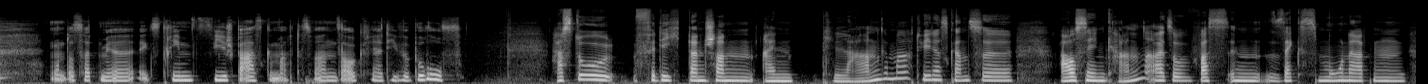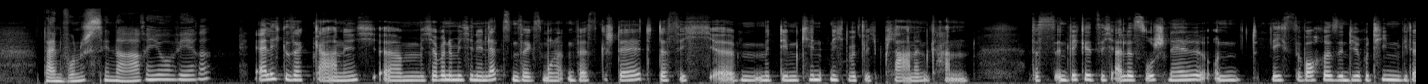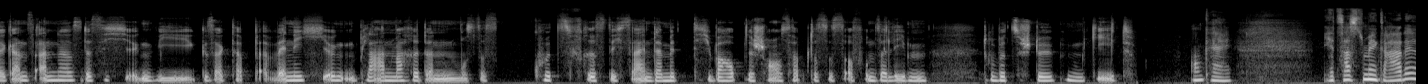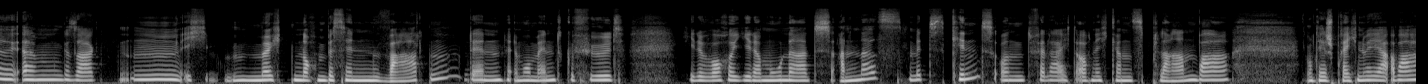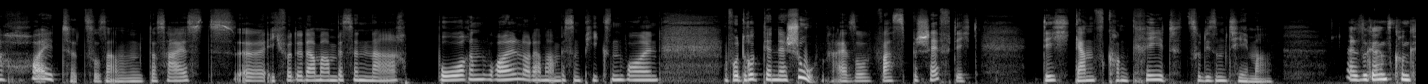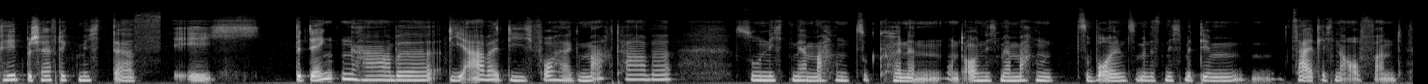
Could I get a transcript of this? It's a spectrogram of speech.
Und das hat mir extrem viel Spaß gemacht. Das war ein saukreativer Beruf. Hast du für dich dann schon einen Plan gemacht, wie das Ganze aussehen kann? Also was in sechs Monaten dein Wunschszenario wäre? Ehrlich gesagt gar nicht. Ähm, ich habe nämlich in den letzten sechs Monaten festgestellt, dass ich ähm, mit dem Kind nicht wirklich planen kann. Das entwickelt sich alles so schnell und nächste Woche sind die Routinen wieder ganz anders, dass ich irgendwie gesagt habe, wenn ich irgendeinen Plan mache, dann muss das kurzfristig sein, damit ich überhaupt eine Chance habe, dass es auf unser Leben drüber zu stülpen geht. Okay. Jetzt hast du mir gerade ähm, gesagt, mh, hm, ich möchte noch ein bisschen warten, denn im Moment gefühlt jede Woche, jeder Monat anders mit Kind und vielleicht auch nicht ganz planbar. Und der sprechen wir ja aber heute zusammen. Das heißt, äh, ich würde da mal ein bisschen nachbohren wollen oder mal ein bisschen pieksen wollen. Wo drückt denn der Schuh? Also was beschäftigt dich ganz konkret zu diesem Thema? Also ganz konkret beschäftigt mich, dass ich Bedenken habe, die Arbeit, die ich vorher gemacht habe, so nicht mehr machen zu können und auch nicht mehr machen zu wollen, zumindest nicht mit dem zeitlichen Aufwand.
